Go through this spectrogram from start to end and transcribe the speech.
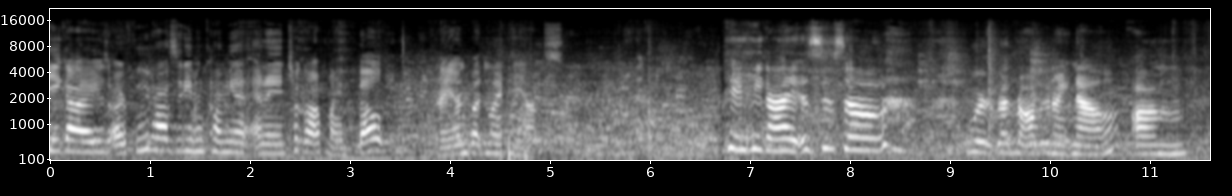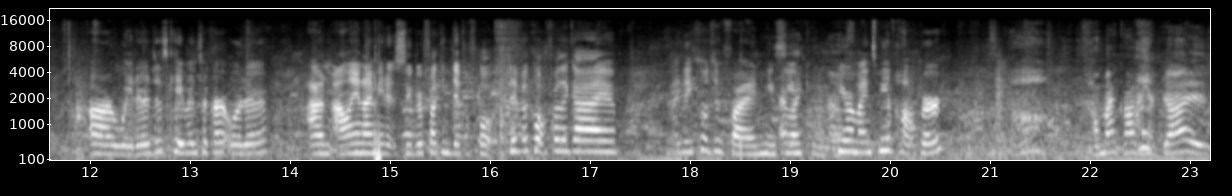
Hey guys, our food hasn't even come yet and I took off my belt and I unbuttoned my pants. Okay, hey guys, so we're at Red Robin right now. Um, our waiter just came and took our order and Ali and I made it super fucking difficult difficult for the guy. I think he'll do fine. He, seems, like him, though. he reminds me of Hopper. Oh my god, he does.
